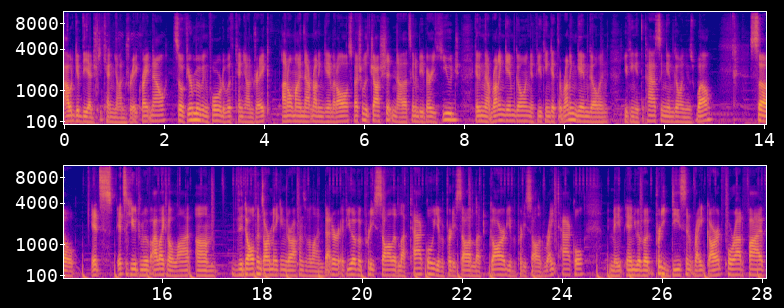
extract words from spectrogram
I would give the edge to Kenyon Drake right now. So if you're moving forward with Kenyon Drake, I don't mind that running game at all, especially with Josh Sitton now. That's going to be very huge, getting that running game going. If you can get the running game going, you can get the passing game going as well. So it's it's a huge move. I like it a lot. Um, the Dolphins are making their offensive line better. If you have a pretty solid left tackle, you have a pretty solid left guard, you have a pretty solid right tackle, maybe, and you have a pretty decent right guard, four out of five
